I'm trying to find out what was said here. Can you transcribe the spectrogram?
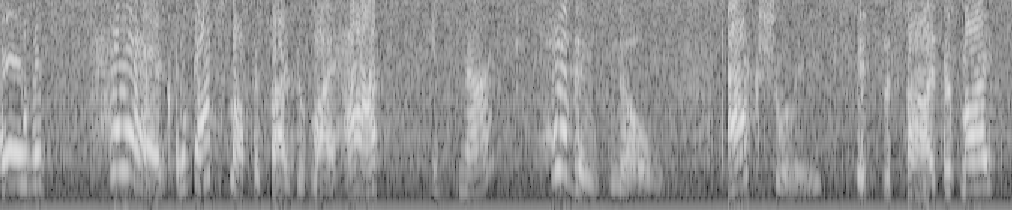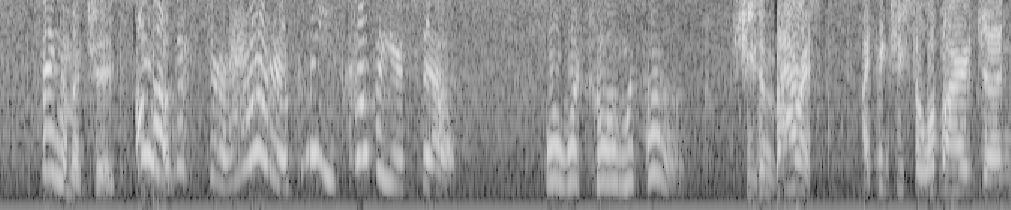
Oh, the tag. Oh, that's not the size of my hat. It's not? Heavens, no. Actually, it's the size of my thingamajig. Oh, Mr. Hatter, please cover yourself. Well, what's wrong with her? She's embarrassed. I think she's still a virgin.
